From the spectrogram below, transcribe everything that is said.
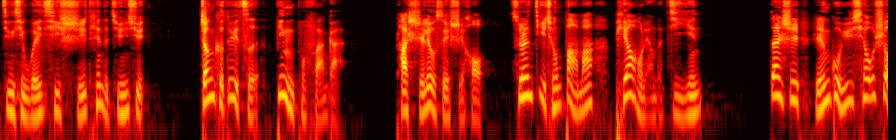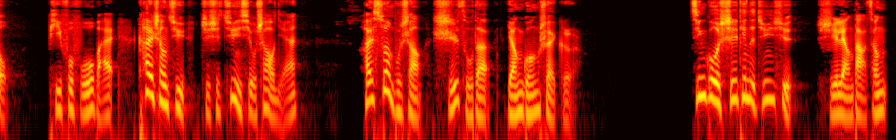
进行为期十天的军训，张克对此并不反感。他十六岁时候虽然继承爸妈漂亮的基因，但是人过于消瘦，皮肤肤白，看上去只是俊秀少年，还算不上十足的阳光帅哥。经过十天的军训，食量大增，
